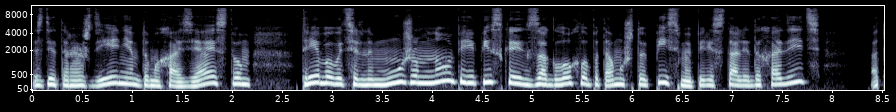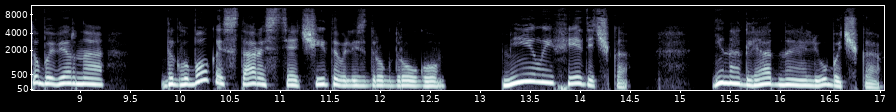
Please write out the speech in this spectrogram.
с деторождением, домохозяйством, требовательным мужем, но переписка их заглохла, потому что письма перестали доходить, а то бы, верно, до глубокой старости отчитывались друг другу. «Милый Федечка, ненаглядная Любочка».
